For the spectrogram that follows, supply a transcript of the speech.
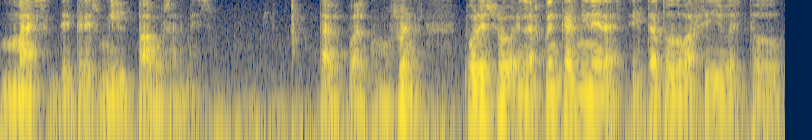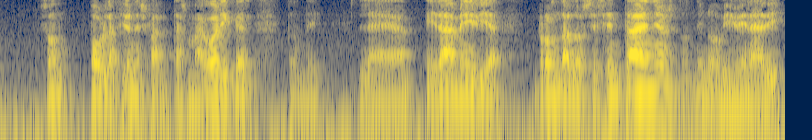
más de 3.000 pavos al mes. Tal cual como suena. Por eso en las cuencas mineras está todo vacío, esto son poblaciones fantasmagóricas donde la edad media ronda los 60 años, donde no vive nadie,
